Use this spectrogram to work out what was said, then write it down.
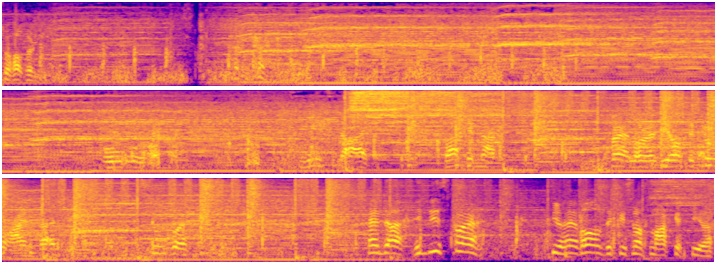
to open fucking nuts. Well, already on the blue line, guys. Super. And uh, in this square, you have all the Christmas market here.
